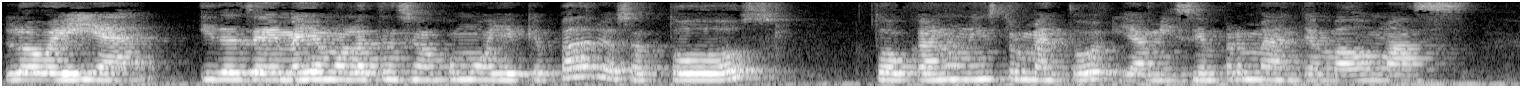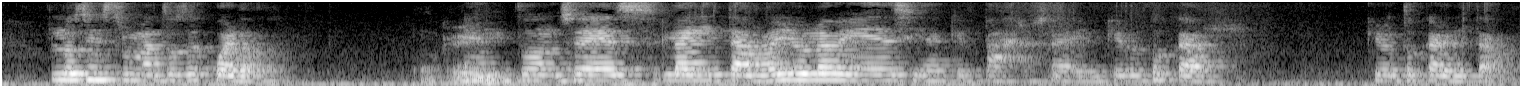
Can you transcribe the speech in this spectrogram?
lo veía y desde ahí me llamó la atención como, oye, qué padre, o sea, todos tocan un instrumento y a mí siempre me han llamado más los instrumentos de cuerda. Entonces la guitarra yo la veía y decía, qué padre, o sea, yo quiero tocar, quiero tocar guitarra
